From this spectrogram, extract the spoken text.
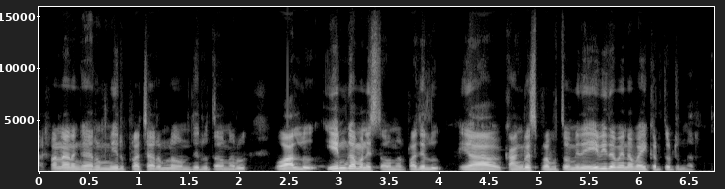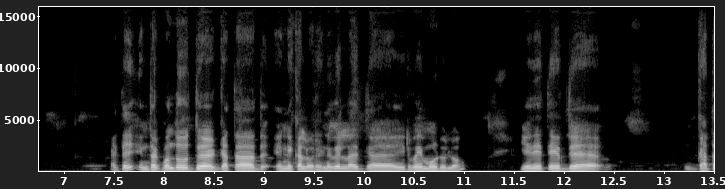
లక్ష్మణ్ గారు మీరు ప్రచారంలో తిరుగుతా ఉన్నారు. వాళ్ళు ఏం గమనిస్తా ఉన్నారు? ప్రజలు కాంగ్రెస్ ప్రభుత్వం మీద ఏ విధమైన వైఖరితో ఉన్నారు? అయితే ఇంతకుముందు గత ఎన్నికల్లో రెండు వేల ఇరవై మూడులో ఏదైతే గత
